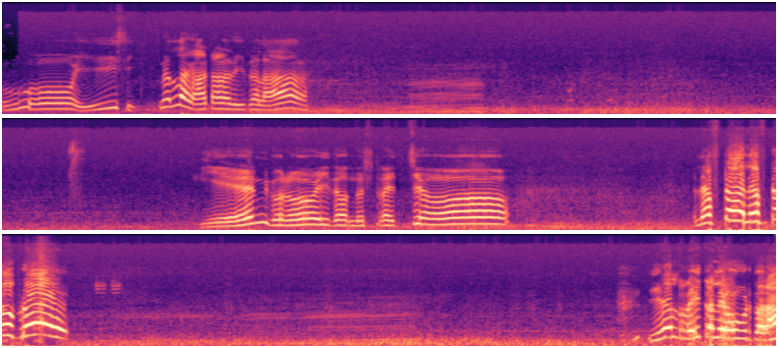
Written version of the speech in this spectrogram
ಓ ಈ ಸಿಗ್ನಲ್ ಆಟ ಆಡೋದು ಇದಲ್ಲ ಏನ್ ಗುರು ಇದೊಂದು ಸ್ಟ್ರೆಚ್ಚು ಲೆಫ್ಟ್ ಲೆಫ್ಟ್ ಬ್ರೋ ಏನ್ ರೈಟಲ್ಲೇ ಹೋಗ್ಬಿಡ್ತಾರಾ?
